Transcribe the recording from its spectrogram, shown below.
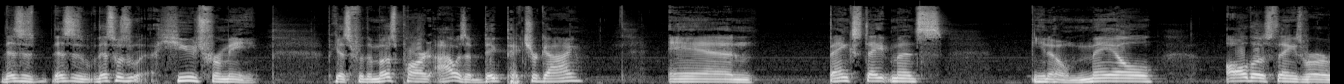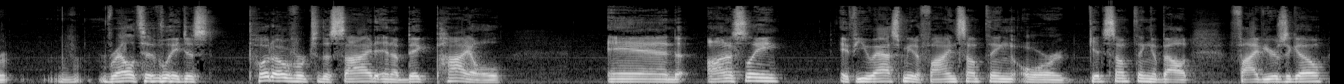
This is this is this was huge for me because for the most part I was a big picture guy and bank statements, you know, mail, all those things were relatively just put over to the side in a big pile and honestly if you asked me to find something or get something about five years ago,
